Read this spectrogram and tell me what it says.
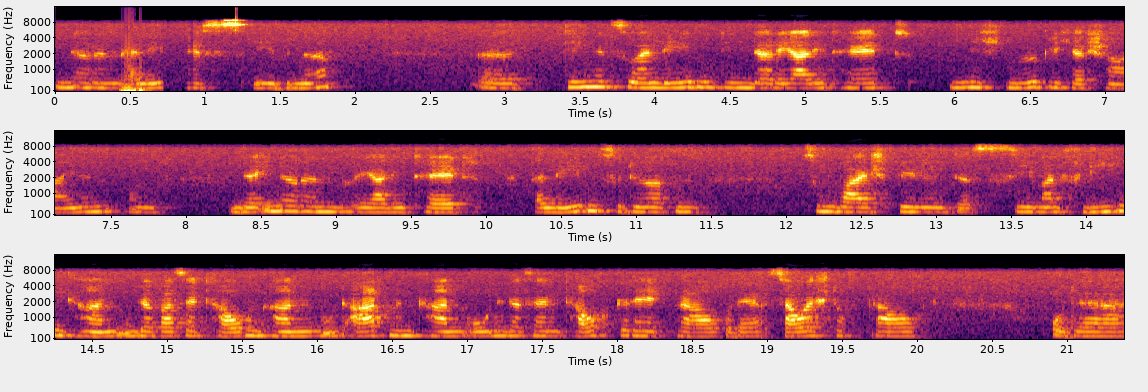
inneren Erlebnisebene, äh, Dinge zu erleben, die in der Realität nicht möglich erscheinen und in der inneren Realität erleben zu dürfen. Zum Beispiel, dass jemand fliegen kann, unter Wasser tauchen kann und atmen kann, ohne dass er ein Tauchgerät braucht oder Sauerstoff braucht. Oder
